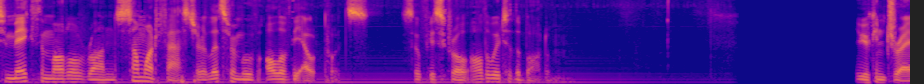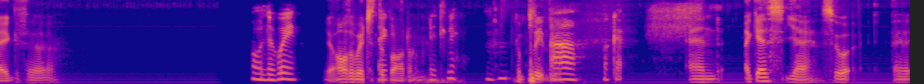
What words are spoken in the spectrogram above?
to make the model run somewhat faster, let's remove all of the outputs. So if we scroll all the way to the bottom, you can drag the... All the way? Yeah, all the way to like the bottom. Completely? Mm -hmm. Completely. Ah, okay. And I guess, yeah, so uh,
